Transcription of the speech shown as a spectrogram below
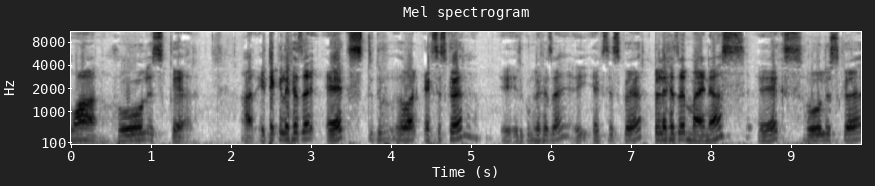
one whole square আর এটাকে লেখা যায় X to the power X square এরকম লেখা যায় এই এক্স স্কোয়ার লেখা যায় মাইনাস এক্স হোল স্কোয়ার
